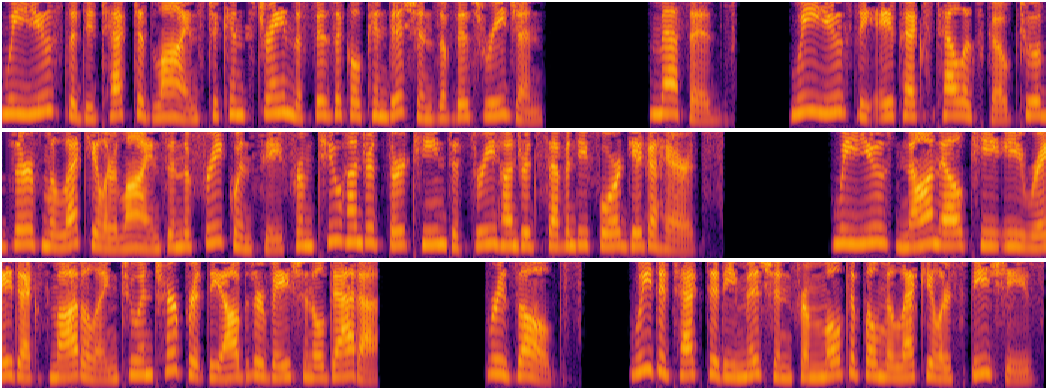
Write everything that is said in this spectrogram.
We use the detected lines to constrain the physical conditions of this region. Methods. We use the APEX telescope to observe molecular lines in the frequency from 213 to 374 GHz. We used non-LTE RADEX modeling to interpret the observational data. Results. We detected emission from multiple molecular species,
